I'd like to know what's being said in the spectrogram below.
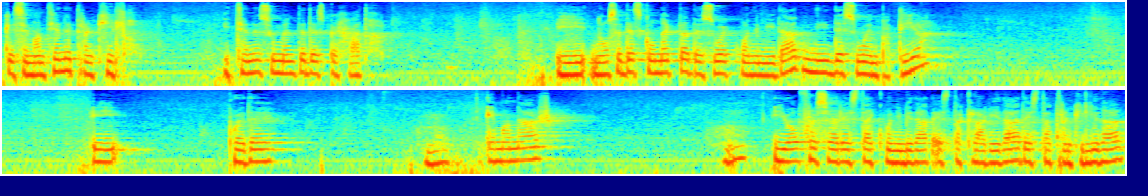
que se mantiene tranquilo y tiene su mente despejada y no se desconecta de su ecuanimidad ni de su empatía y puede emanar y ofrecer esta ecuanimidad, esta claridad, esta tranquilidad,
